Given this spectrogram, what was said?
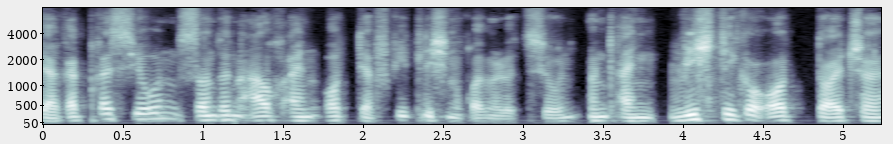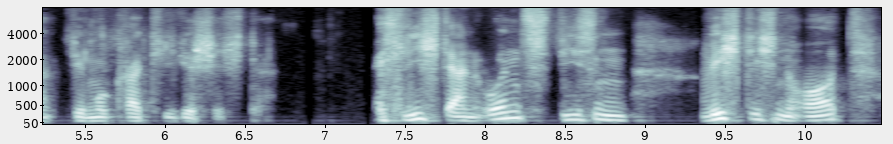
der Repression, sondern auch ein Ort der friedlichen Revolution und ein wichtiger Ort deutscher Demokratiegeschichte. Es liegt an uns, diesen wichtigen Ort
